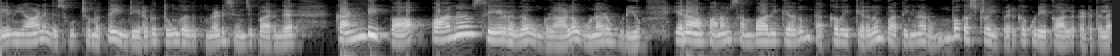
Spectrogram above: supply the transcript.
எளிமையான இந்த சூட்சமத்தை இன்று இரவு தூங்குறதுக்கு முன்னாடி செஞ்சு பாருங்கள் கண்டிப்பாக பணம் சேர்றதை உங்களால் உணர முடியும். ஏன்னா பணம் சம்பாதிக்கிறதும் தக்க வைக்கிறதும் பார்த்தீங்கன்னா ரொம்ப கஷ்டம் இப்போ இருக்கக்கூடிய காலகட்டத்தில்.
